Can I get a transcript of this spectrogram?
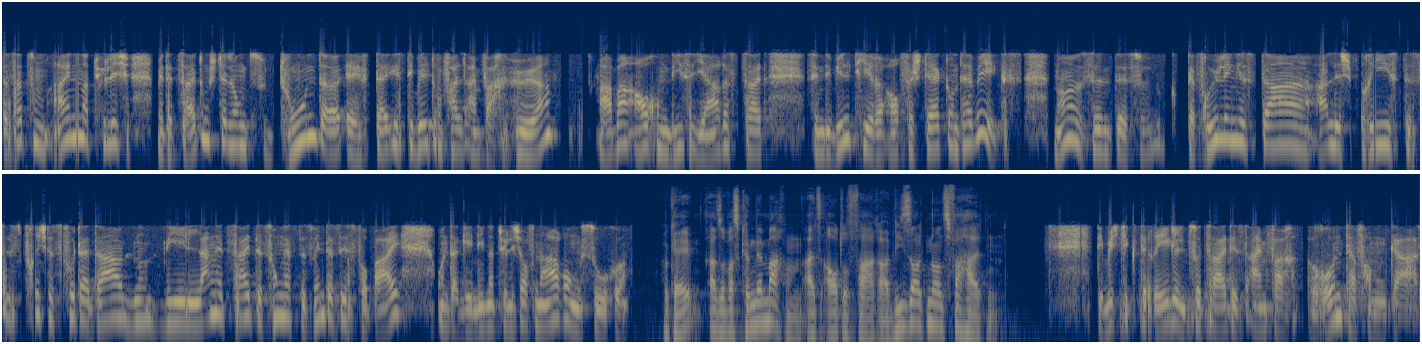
Das hat zum einen natürlich mit der Zeitumstellung zu tun. Da, äh, da ist die Wildumfall einfach höher. Aber auch um diese Jahreszeit sind die Wildtiere auch verstärkt unterwegs. Ne, sind, es, der Frühling ist da, alles sprießt, es ist frisches Futter da. Die lange Zeit des Hungers des Winters ist vorbei und da gehen die natürlich auf Nahrungssuche. Okay, also was können wir machen als Autofahrer? Wie sollten wir uns verhalten? Die wichtigste Regel zurzeit ist einfach runter vom Gas,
